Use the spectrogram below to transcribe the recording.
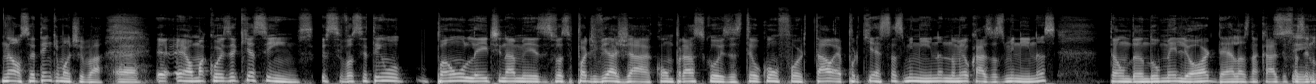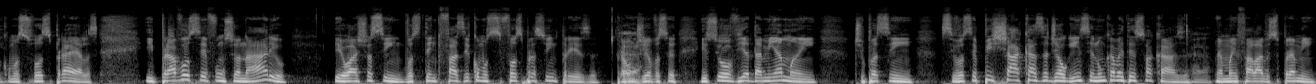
Não, você tem que motivar. É. É, é uma coisa que, assim, se você tem o pão, o leite na mesa, se você pode viajar, comprar as coisas, ter o conforto tal, é porque essas meninas, no meu caso, as meninas, estão dando o melhor delas na casa Sim. e fazendo como se fosse pra elas. E pra você, funcionário, eu acho assim, você tem que fazer como se fosse pra sua empresa. Pra um É. dia você. Isso eu ouvia da minha mãe. Tipo assim, se você pichar a casa de alguém, você nunca vai ter sua casa. É. Minha mãe falava isso pra mim.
